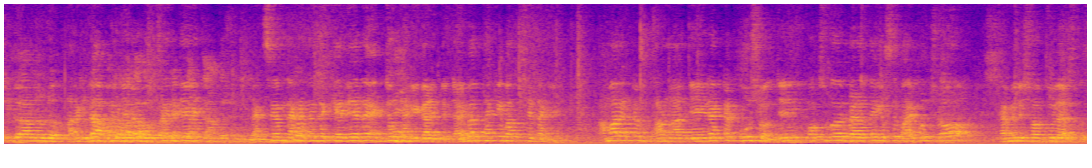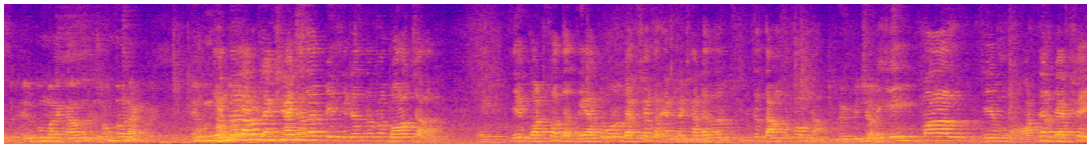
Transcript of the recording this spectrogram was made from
চিটাগাং লোক আরেকটা আপনি যেটা বলছেন যে ম্যাক্সিমাম দেখা যায় যে ক্যারিয়ারে একজন থাকে গাড়িতে ড্রাইভার থাকে বা সে থাকে। আমার একটা ধারণা যে এটা একটা কৌশল যে কক্সবাজার বেড়াতে গেছে ভাই বোন সহ ফ্যামিলি সহ চলে আসতেছে। এরকম মানে কারও যাতে সন্দেহ না করে। এরকম বড় চালান। এই যে গডফাদার যে এত বড় ব্যবসা করে এক লাখ ষাট হাজার দাম তো কম না। এই মাল যে অরিজিনাল ব্যবসায়ী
